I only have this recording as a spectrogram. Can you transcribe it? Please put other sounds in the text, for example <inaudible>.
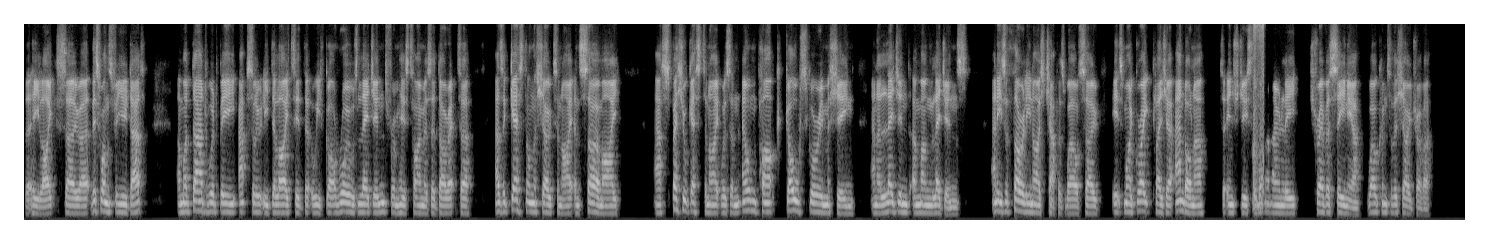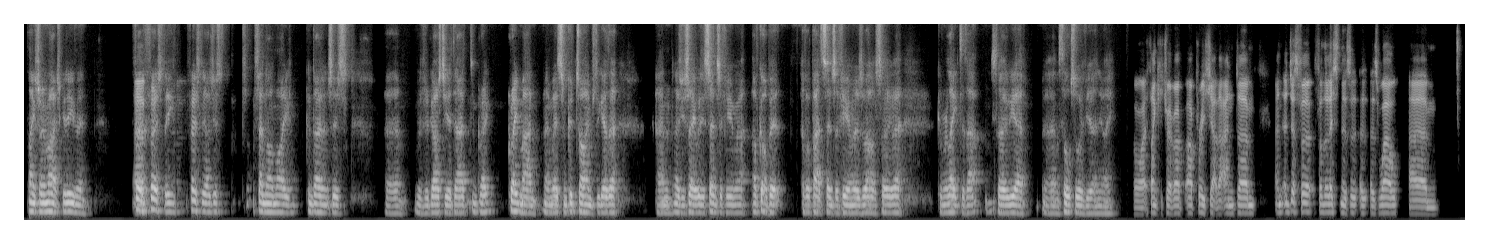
that he likes. So uh, this one's for you, Dad. And my dad would be absolutely delighted that we've got a Royals legend from his time as a director as a guest on the show tonight, and so am I. Our special guest tonight was an Elm Park goal scoring machine and a legend among legends. And he's a thoroughly nice chap as well. So it's my great pleasure and honour to introduce the one and only Trevor Senior. Welcome to the show, Trevor. Thanks very much. Good evening. Uh, firstly, firstly, I just send on my condolences uh, with regards to your dad. Great, great man, and we had some good times together. And as you say, with his sense of humour, I've got a bit of a bad sense of humour as well, so uh, can relate to that. So yeah, um, thoughts are with you anyway. All right, thank you, Trevor. I, I appreciate that, and um, and, and just for, for the listeners as well, um,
